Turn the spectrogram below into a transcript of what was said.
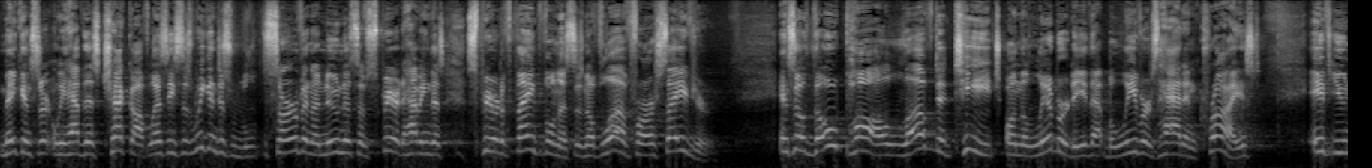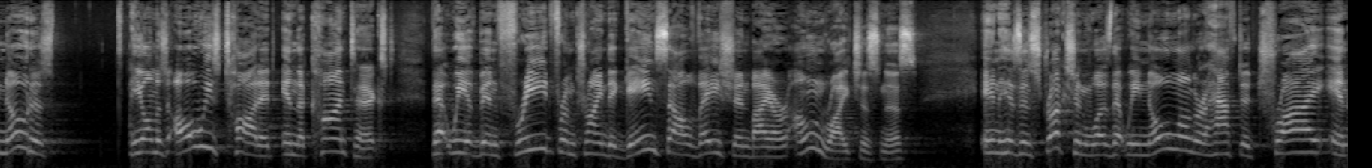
making certain we have this check off list. He says, We can just serve in a newness of spirit, having this spirit of thankfulness and of love for our Savior. And so, though Paul loved to teach on the liberty that believers had in Christ, if you notice, he almost always taught it in the context that we have been freed from trying to gain salvation by our own righteousness. And his instruction was that we no longer have to try and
